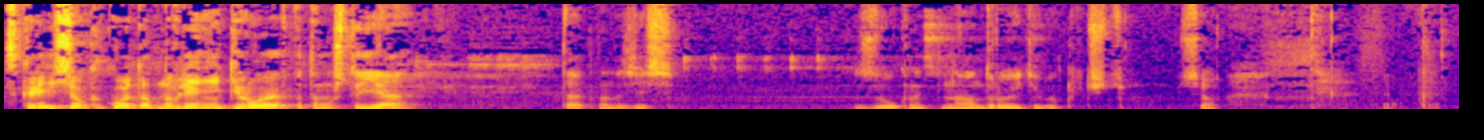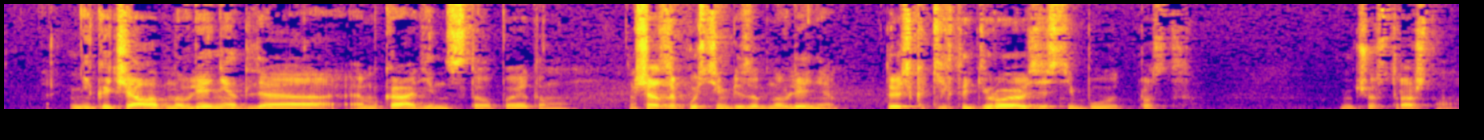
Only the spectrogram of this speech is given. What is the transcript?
Скорее всего, какое-то обновление героев, потому что я так, надо здесь звук на, андроиде выключить. Все. Не качал обновление для МК-11, поэтому... Ну, сейчас запустим без обновления. То есть каких-то героев здесь не будет просто. Ничего страшного.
